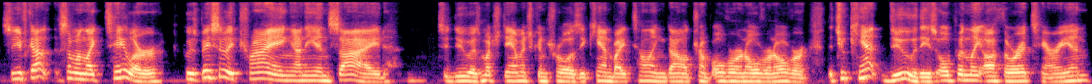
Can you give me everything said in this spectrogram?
So you've got someone like Taylor who's basically trying on the inside to do as much damage control as he can by telling Donald Trump over and over and over that you can't do these openly authoritarian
